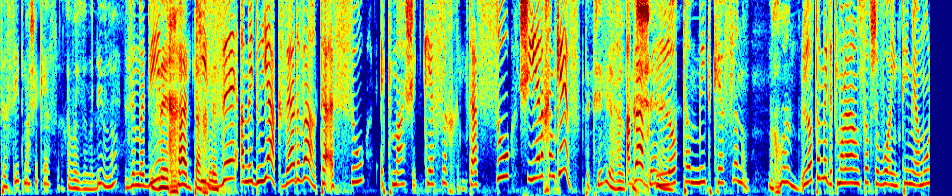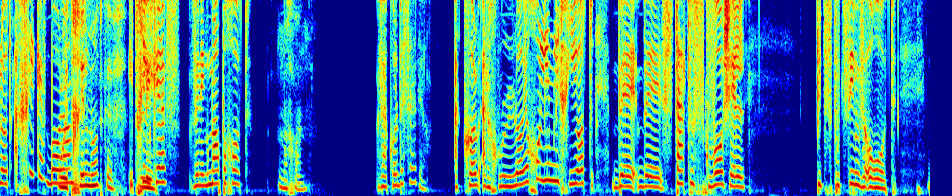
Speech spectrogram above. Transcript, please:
תעשי את מה שכיף לך. אבל זה מדהים, לא? זה מדהים, זה אחד, כי תכלס. זה המדויק, זה הדבר. תעשו את מה שכיף לכם. תעשו שיהיה לכם כיף. תקשיבי, אבל אגב, קשה. לא תמיד כיף לנו. נכון. לא תמיד. אתמול היה לנו סוף שבוע אינטימי, אמור להיות הכי כיף בעולם. הוא התחיל מאוד כיף. התחיל לי. כיף ונגמר פחות. נכון. והכל בסדר. הכל, אנחנו לא יכולים לחיות ב, בסטטוס קוו של פצפוצים ואורות.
